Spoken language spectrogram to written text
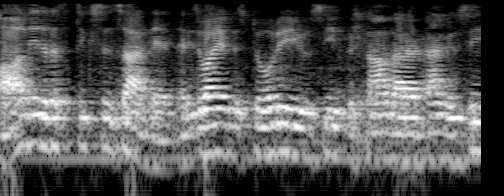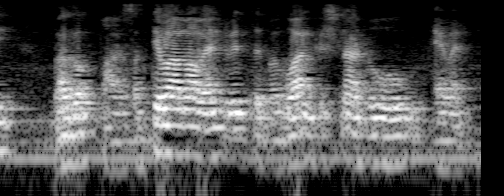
All these restrictions are there. That is why in the story you see Krishna Avtara time, you see Bhagav, Satyabhama went with Bhagavan Krishna to heaven.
